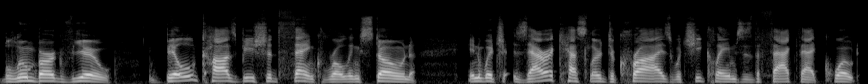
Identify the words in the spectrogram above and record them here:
Bloomberg View Bill Cosby should thank Rolling Stone, in which Zara Kessler decries what she claims is the fact that, quote,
